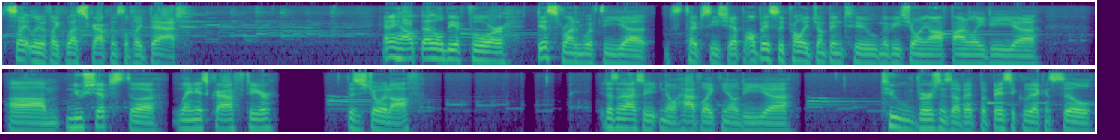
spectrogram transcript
slightly with like less scrap and stuff like that. Anyhow, that'll be it for this run with the uh, Type C ship. I'll basically probably jump into maybe showing off finally the uh, um, new ships, the Lanius craft here. Just to show it off. It doesn't actually, you know, have like, you know, the uh, two versions of it, but basically I can still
